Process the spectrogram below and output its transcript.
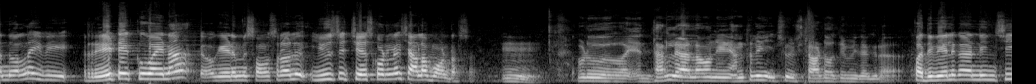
అందువలన ఇవి రేట్ ఎక్కువైనా ఒక ఎనిమిది సంవత్సరాలు యూజ్ చేసుకోవడానికి చాలా బాగుంటుంది సార్. ఇప్పుడు ధరలు ఎలా ఉన్నాయి? ఎంత నుంచి స్టార్ట్ అవుతాయి మీ దగ్గర? పదివేలు కాడి నుంచి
